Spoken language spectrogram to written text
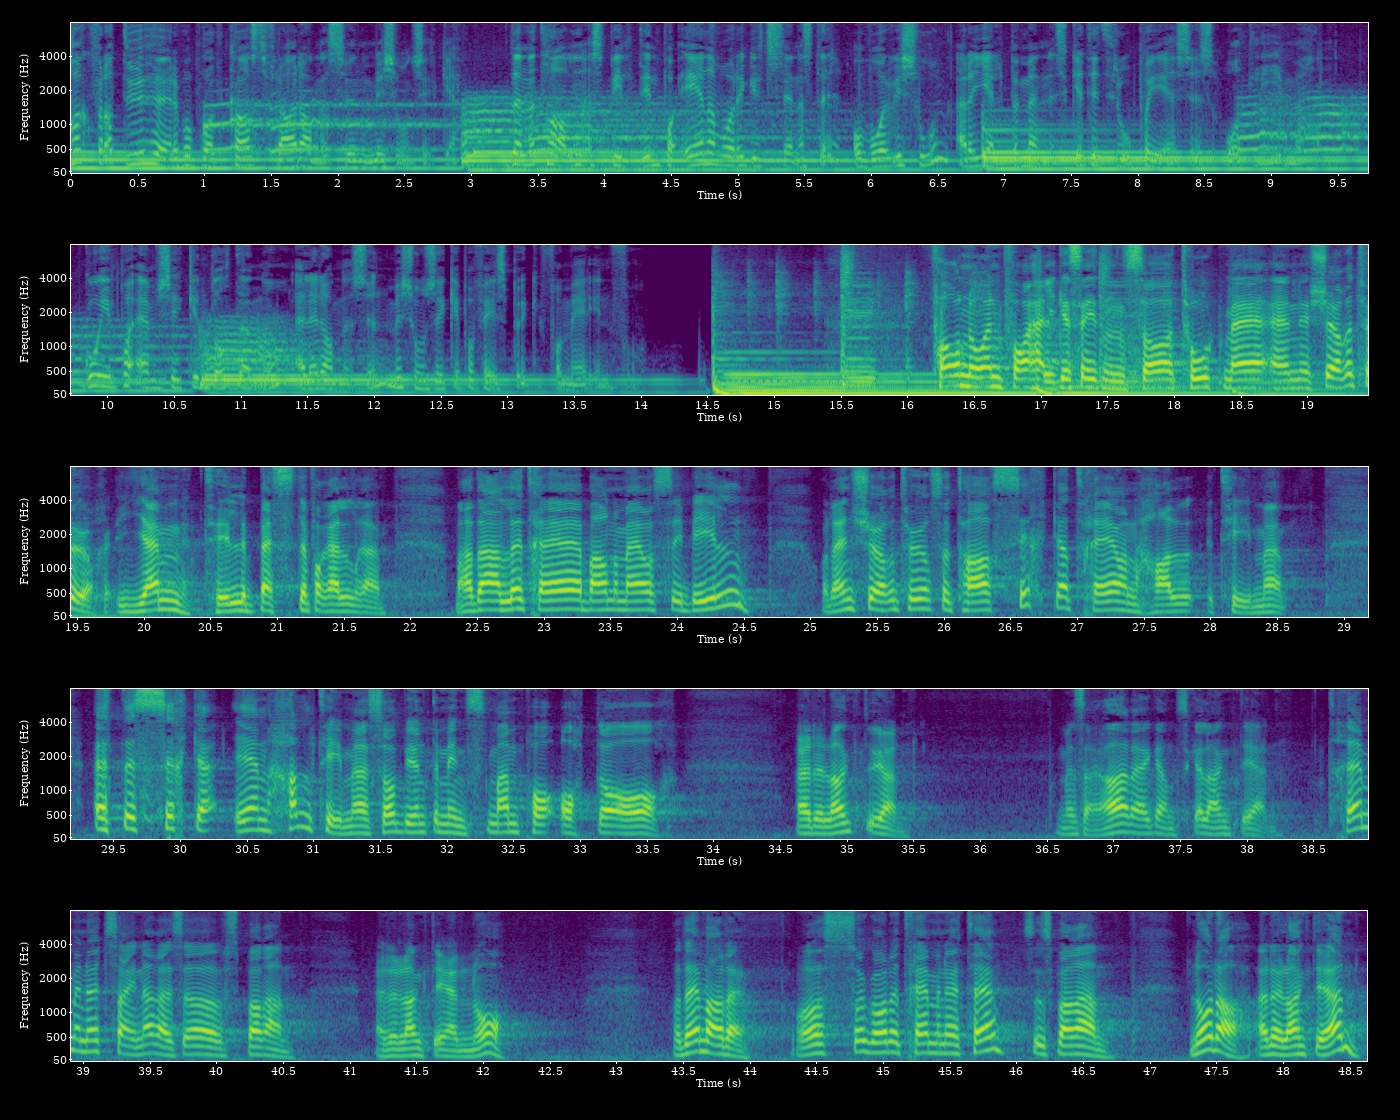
Takk for at du hører på podkast fra Randesund misjonskirke. Denne talen er spilt inn på en av våre gudstjenester, og vår visjon er å hjelpe mennesker til tro på Jesus og et liv med Han. Gå inn på mkirken.no eller Randesund misjonskirke på Facebook for mer info. For noen få helger siden så tok vi en kjøretur hjem til besteforeldre. Vi hadde alle tre barna med oss i bilen, og det er en kjøretur som tar ca. 3 12 timer. Etter ca. en halv time så begynte minstemann på åtte år. Er det langt igjen? Vi sier ja, det er ganske langt igjen. Tre minutter seinere spør han er det langt igjen nå. Og det var det. Og så går det tre minutter til, så spør han nå da, er det langt igjen?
